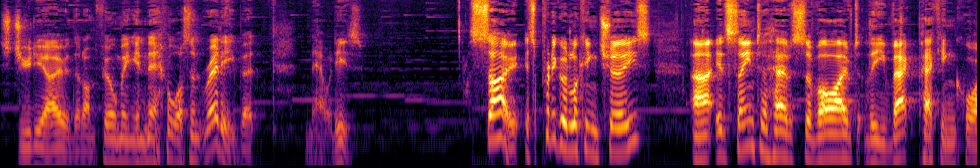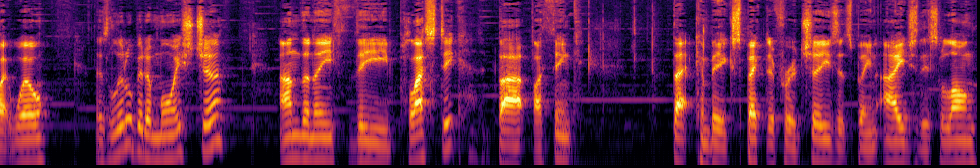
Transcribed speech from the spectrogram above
studio that I'm filming in now wasn't ready, but now it is. So it's pretty good looking cheese. Uh, it seemed to have survived the vac packing quite well. There's a little bit of moisture underneath the plastic, but I think that can be expected for a cheese that's been aged this long.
